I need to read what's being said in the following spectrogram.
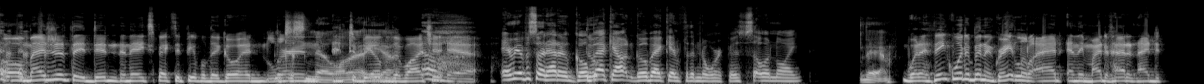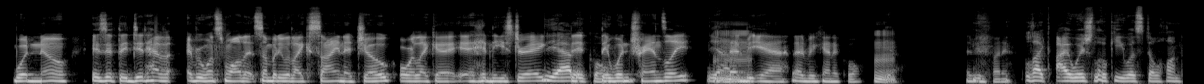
Oh, imagine if they didn't and they expected people to go ahead and learn Just know all and to be able yeah. to watch it. Oh. Yeah. Every episode I had to go Nope. back out and go back in for them to work. It was so annoying. Yeah. What I think would have been a great little ad, and they might have had it, and I d- wouldn't know, is if they did have every once in a while that somebody would like sign a joke or like a, a hidden Easter egg. Yeah, that'd be cool. They wouldn't translate. Yeah. That'd be yeah, that'd be kind of cool. Hmm. Yeah. That'd be funny. Like I wish Loki was still on,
